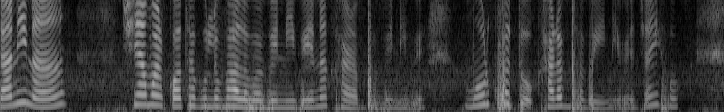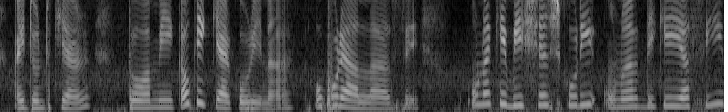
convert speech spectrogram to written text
জানি না সে আমার কথাগুলো ভালোভাবে নিবে না খারাপভাবে নিবে। মূর্খ তো, খারাপভাবেই নেবে, যাই হোক আই ডোন্ট কেয়ার তো আমি কাউকে কেয়ার করি না, উপরে আল্লাহ আছে। ওনাকে বিশ্বাস করি, ওনার দিকেই আসি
